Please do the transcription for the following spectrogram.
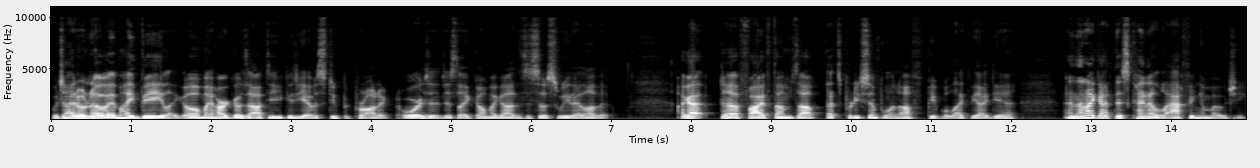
which I don't know. It might be like, oh, my heart goes out to you because you have a stupid product, or is it just like, oh my god, this is so sweet, I love it. I got uh, five thumbs up. That's pretty simple enough. People like the idea. And then I got this kind of laughing emoji.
